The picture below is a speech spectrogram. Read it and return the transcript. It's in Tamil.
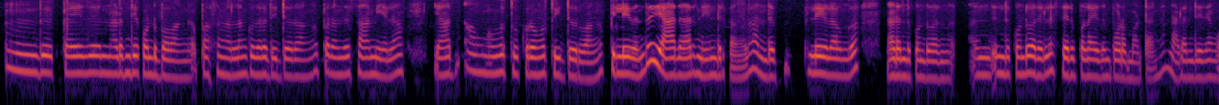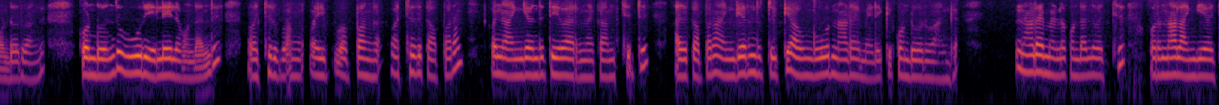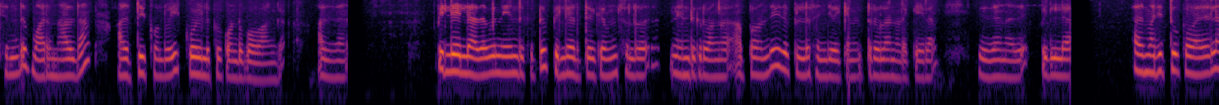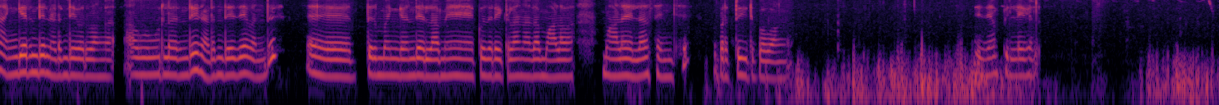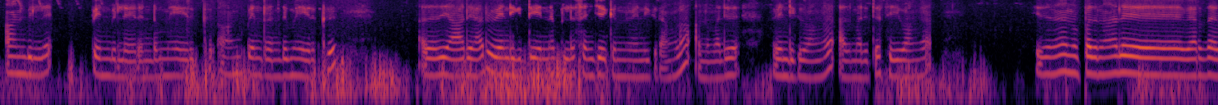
இது நடந்தே கொண்டு போவாங்க. பசங்கள்லாம் குதிரை தூக்கிட்டு வருவாங்க. அப்புறம் வந்து சாமியெல்லாம் யார் அவங்கவுங்க தூக்குறவங்க தூக்கிட்டு வருவாங்க. பிள்ளை வந்து யார் யார் நேர்ந்துருக்காங்களோ அந்த பிள்ளைகளை அவங்க நடந்து கொண்டு வரணும். அந்த இந்த கொண்டு வரையில் செருப்பெல்லாம் எதுவும் போட மாட்டாங்க. நடந்தே தான் கொண்டு வருவாங்க. கொண்டு வந்து ஊர் எல்லையில் கொண்டாந்து வச்சுருப்பாங்க. வை வைப்பாங்க. வச்சதுக்கு அப்புறம் கொஞ்சம் அங்கே வந்து தீவாரனை காமிச்சிட்டு அதுக்கப்புறம் அங்கேருந்து தூக்கி அவங்க ஊர் நாடக மேடைக்கு கொண்டு வருவாங்க. நாடக மேடையில் கொண்டாந்து வச்சு ஒரு நாள் அங்கேயே வச்சுருந்து மறுநாள் தான் அதை தூக்கி கொண்டு போய் கோயிலுக்கு கொண்டு போவாங்க. அதுதான். பிள்ளை இல்லாதவங்க நேர்ந்துக்கிட்டு பிள்ளை எடுத்து வைக்கணும்னு சொல்ல நேர்ந்துக்கிடுவாங்க. அப்போ வந்து இதை பிள்ளை செஞ்சு வைக்கணும். திருவிழா நடக்கையில். இதுதான் அது. பிள்ளை. அது மாதிரி தூக்க வரையில் அங்கேருந்தே நடந்தே வருவாங்க. அவங்க ஊரில் இருந்தே நடந்ததே வந்து திரும்ப இங்கே வந்து எல்லாமே குதிரைக்கெல்லாம் நல்லா மாலை மாலை எல்லாம் செஞ்சு அப்புறம் தூக்கிட்டு போவாங்க. இதுதான் பிள்ளைகள். ஆண் பிள்ளை பெண் பிள்ளை ரெண்டுமே இருக்குது ஆண் பெண் ரெண்டுமே இருக்குது அதாவது யார் யார் வேண்டிக்கிட்டு என்ன பிள்ளை செஞ்சு வைக்கணும்னு வேண்டிக்கிறாங்களோ அந்த மாதிரி வேண்டிக்கிடுவாங்க அது மாதிரி தான் செய்வாங்க. இதுதான் முப்பது நாள் விரதம் இருப்பாங்க.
